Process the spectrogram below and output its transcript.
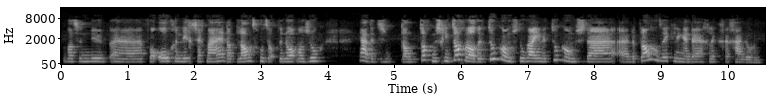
wat er nu uh, voor ogen ligt, zeg maar, hè, dat landgoed op de Noordmanzoek. Ja, dit is dan toch misschien toch wel de toekomst, hoe wij in de toekomst de planontwikkeling en dergelijke gaan doen.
